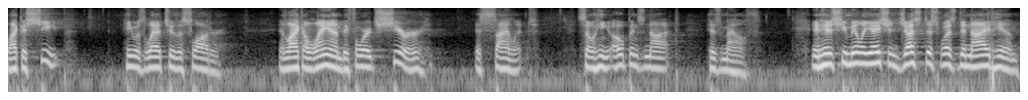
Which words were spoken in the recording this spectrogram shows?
like a sheep, he was led to the slaughter, and like a lamb before its shearer is silent, so he opens not his mouth. In his humiliation, justice was denied him.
